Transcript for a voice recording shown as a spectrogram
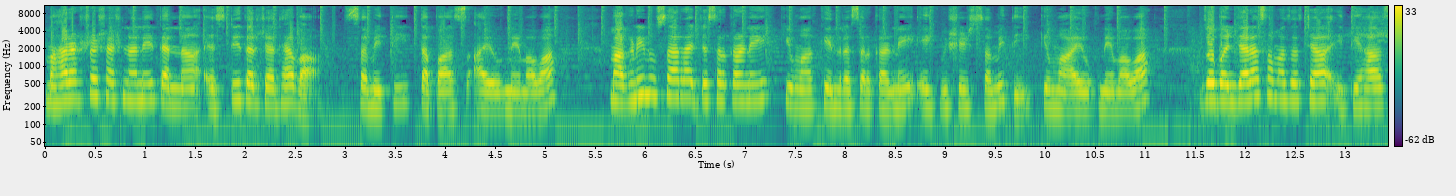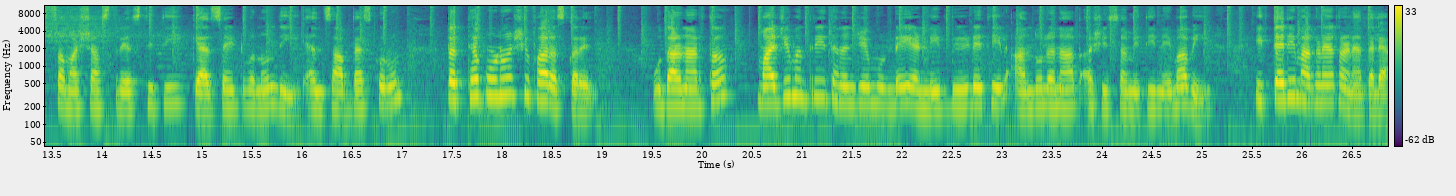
महाराष्ट्र शासनाने त्यांना एस टी दर्जा द्यावा समिती तपास आयोग नेमावा मागणीनुसार राज्य सरकारने किंवा केंद्र सरकारने एक विशेष समिती किंवा आयोग नेमावा जो बंजारा समाजाच्या इतिहास समाजशास्त्रीय स्थिती गॅझेट व नोंदी यांचा अभ्यास करून तथ्यपूर्ण शिफारस करेल. उदाहरणार्थ माजी मंत्री धनंजय मुंडे यांनी बीड येथील आंदोलनात अशी समिती नेमावी इत्यादी मागण्या करण्यात आल्या.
